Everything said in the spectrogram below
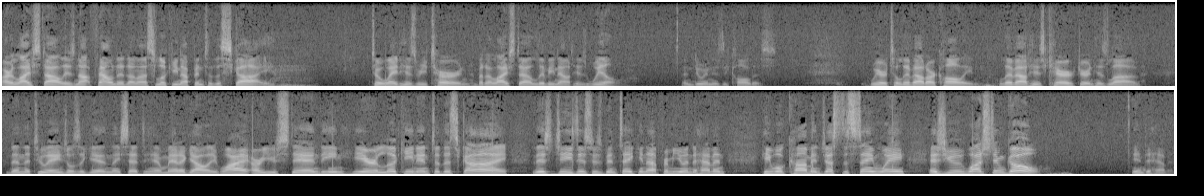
Our lifestyle is not founded on us looking up into the sky to await his return, but a lifestyle living out his will and doing as he called us. We are to live out our calling, live out his character and his love. Then the two angels again, they said to him, Man of Galilee, why are you standing here looking into the sky? This Jesus who's been taken up from you into heaven, he will come in just the same way as you watched him go into heaven.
